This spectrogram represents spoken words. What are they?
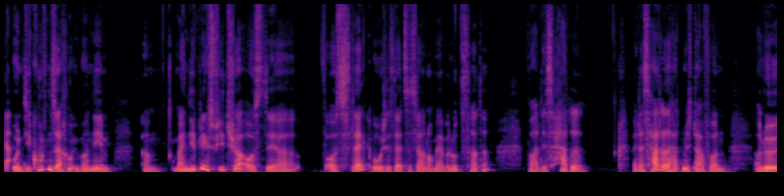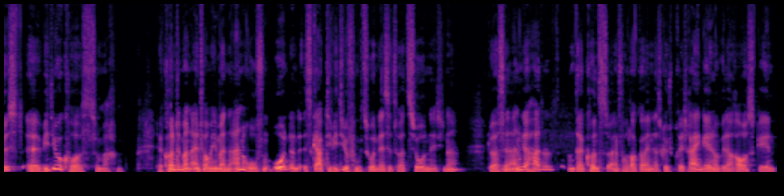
Ja. und die guten Sachen übernehmen. Ähm, mein Lieblingsfeature aus der aus Slack, wo ich es letztes Jahr noch mehr benutzt hatte, war das Huddle. Weil das Huddle hat mich davon erlöst, äh, Videocalls zu machen. Da konnte man einfach mal jemanden anrufen und und es gab die Videofunktion in der Situation nicht, ne? Du hast ihn Mhm. angehuddelt und dann konntest du einfach locker in das Gespräch reingehen und wieder rausgehen,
